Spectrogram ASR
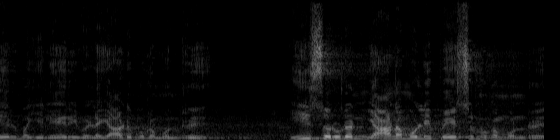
ஏர்மையில் ஏறி விளையாடு முகம் ஒன்று ஈஸ்வருடன் ஞானமொழி பேசும் முகம் ஒன்று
